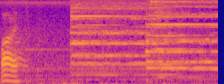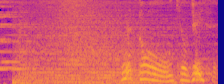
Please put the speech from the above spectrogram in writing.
Bye. Let's go! We killed Jason.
